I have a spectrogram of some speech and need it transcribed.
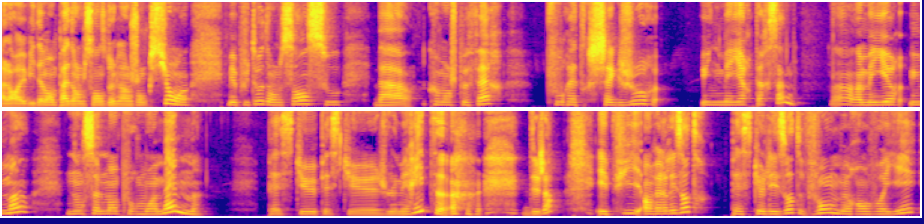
Alors évidemment pas dans le sens de l'injonction hein, mais plutôt dans le sens où bah comment je peux faire pour être chaque jour une meilleure personne hein, un meilleur humain non seulement pour moi-même parce que parce que je le mérite déjà et puis envers les autres parce que les autres vont me renvoyer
